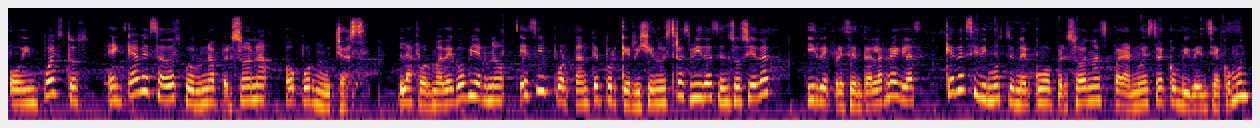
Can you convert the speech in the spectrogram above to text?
o impuestos, encabezados por una persona o por muchas. La forma de gobierno es importante porque rige nuestras vidas en sociedad y representa las reglas que decidimos tener como personas para nuestra convivencia común,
